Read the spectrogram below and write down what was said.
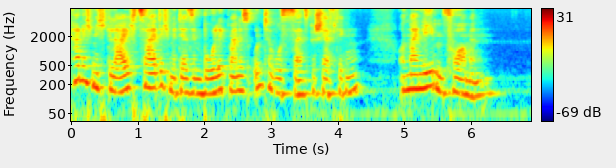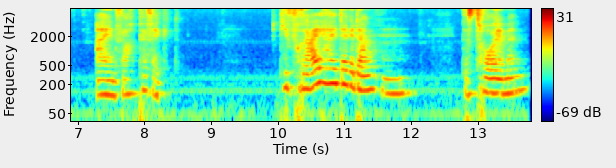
kann ich mich gleichzeitig mit der Symbolik meines Unterbewusstseins beschäftigen und mein Leben formen. Einfach perfekt. Die Freiheit der Gedanken, das Träumen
